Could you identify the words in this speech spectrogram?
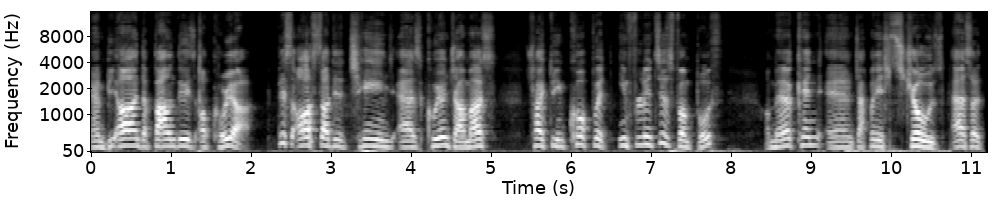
and beyond the boundaries of Korea. This all started to change as Korean dramas tried to incorporate influences from both American and Japanese shows as a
